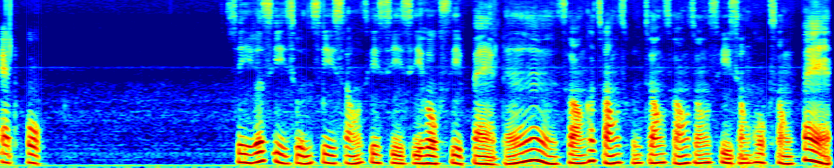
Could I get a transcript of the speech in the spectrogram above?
แปดหกสี่ก็สี่ศูนย์สี่สองสี่สี่สี่หกสี่แปดเออสองก็สองศูนย์สองสองสองสี่สองหกสองแปด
